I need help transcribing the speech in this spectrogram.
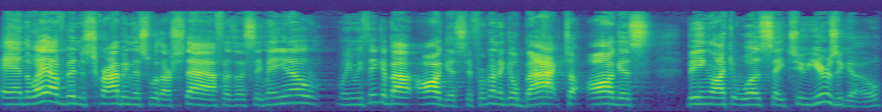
And the way I've been describing this with our staff, as I say, man, you know, when we think about August, if we're going to go back to August being like it was, say, two years ago,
